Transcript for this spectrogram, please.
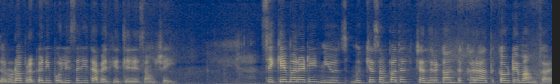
दरोडा प्रकरणी पोलिसांनी ताब्यात घेतलेले संशयी. सिके मराठी न्यूज मुख्य संपादक चंद्रकांत खरात कवटे महांकाळ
